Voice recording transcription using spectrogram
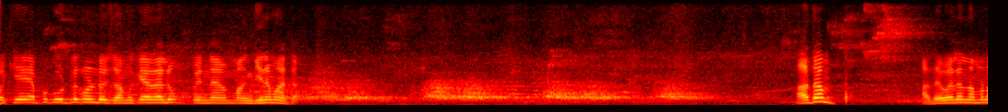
ഓക്കെ അപ്പോൾ കൂട്ടിൽ കൊണ്ടുവച്ചു. നമുക്ക് ഏതായാലും പിന്നെ മങ്കിനെ മാറ്റാം. അതം അതേപോലെ നമ്മൾ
